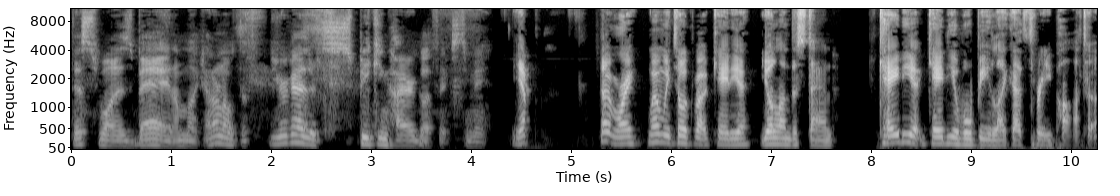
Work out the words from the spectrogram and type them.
"This one is bad." And I'm like, I don't know what the. F- you guys are speaking hieroglyphics to me. Yep. Don't worry, when we talk about Cadia, you'll understand. Cadia, Cadia will be like a three-parter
